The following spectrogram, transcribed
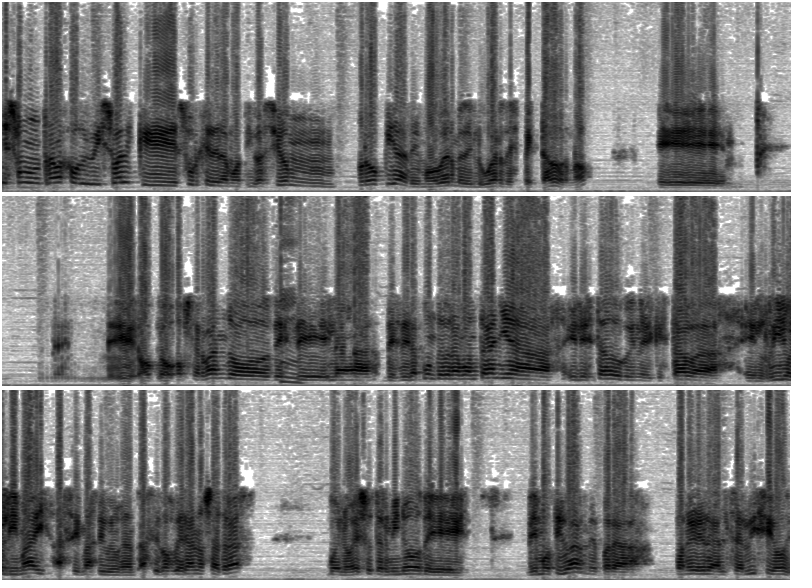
Es un trabajo audiovisual que surge de la motivación propia de moverme del lugar de espectador, ¿no? Eh, eh, observando desde la desde la punta de una montaña el estado en el que estaba el río Limay hace más de un- hace dos veranos atrás bueno eso terminó de, de motivarme para poner al servicio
